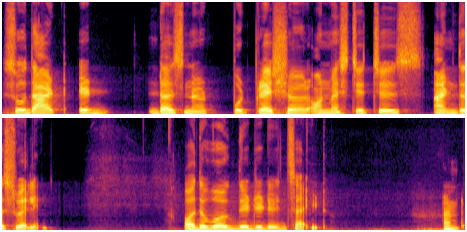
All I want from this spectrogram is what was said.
so that it does not put pressure on my stitches and the swelling or the work they did inside. and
